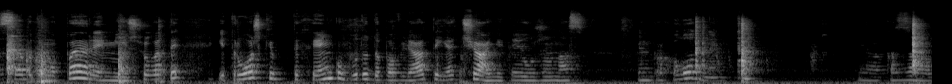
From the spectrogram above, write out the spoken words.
Все будемо перемішувати і трошки тихенько буду додавати я чай, який вже у нас він прохолодний. Я казала,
